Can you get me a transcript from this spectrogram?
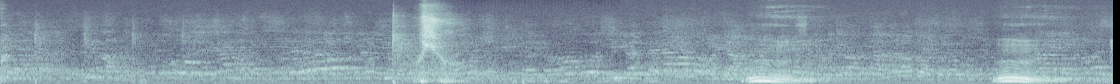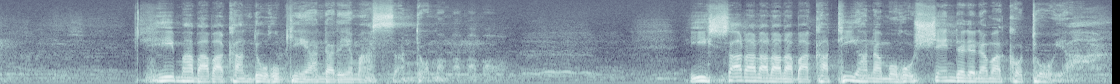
Hmm. Hmm. Hima baba kando huki andare masando momo momo. Isara la la la bakati hana moho shende de makotoya.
